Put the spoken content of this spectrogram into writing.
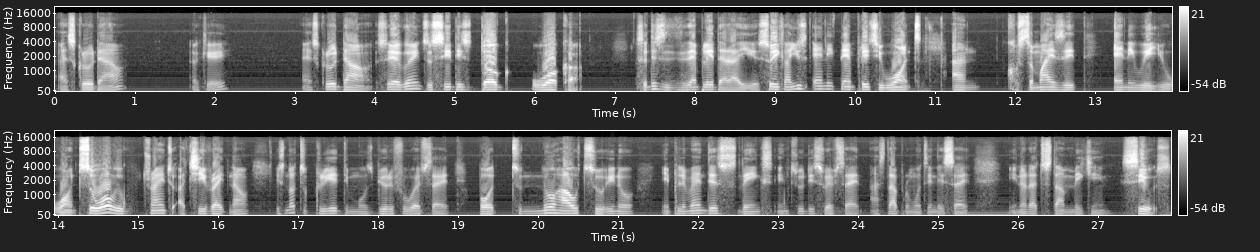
and scroll down okay? And scroll down. So you're going to see this dog walker. So this is the template that I use. So you can use any template you want and customize it any way you want. So what we're trying to achieve right now is not to create the most beautiful website but to know how to you know implement these links into this website and start promoting this site in order to start making sales.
